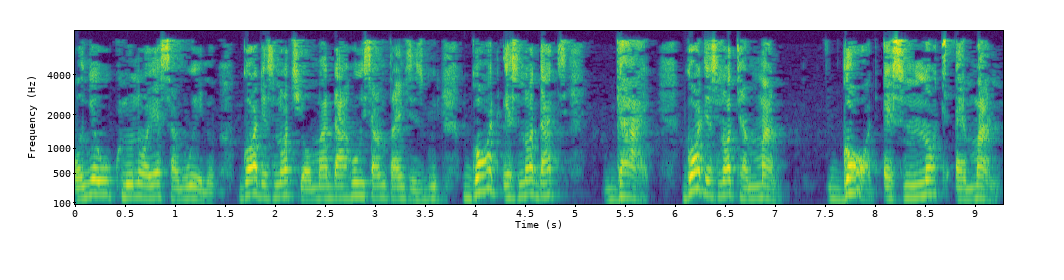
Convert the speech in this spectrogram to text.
Ɔnyɛ wo kunu na ɔyɛ no. God is not your mother who sometimes is good. God is not that guy. God is not a man. God is not a man.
